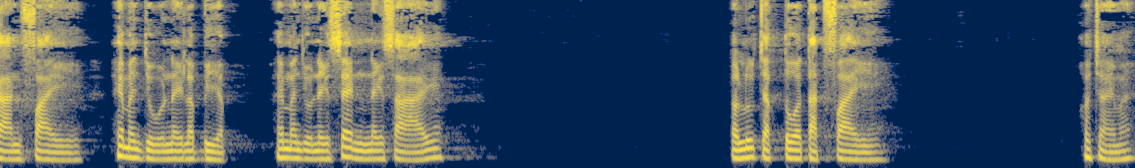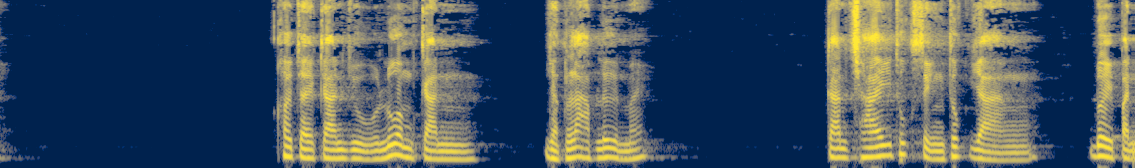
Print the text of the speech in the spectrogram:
การไฟ ให้มันอยู่ในระเบียบ ให้มันอยู่ในเส้นในสาย เรารู้จักตัวตัดไฟ เข้าใจไหมเข้าใจการอยู่ร่วมกันอย่างราบลื่นไหม การใช้ทุกสิ่งทุกอย่างด้วยปัญ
